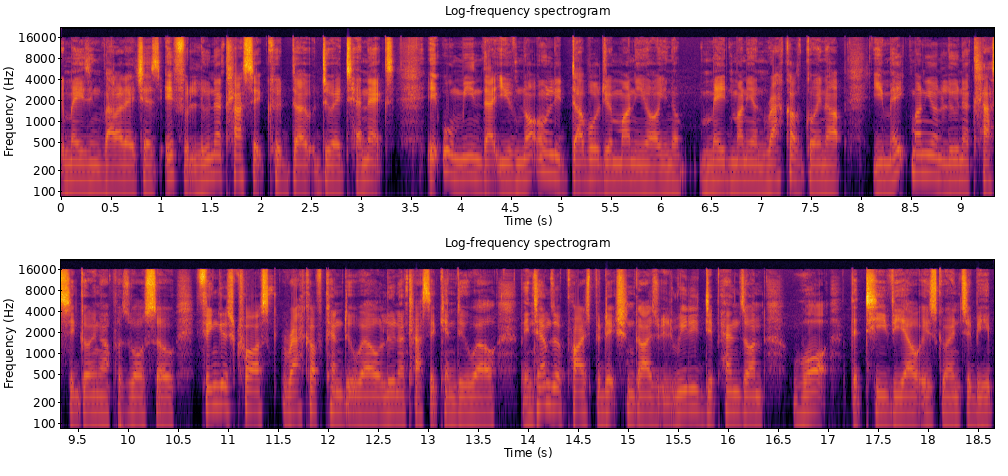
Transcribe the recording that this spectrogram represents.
amazing validators. If Luna Classic could do, do a 10x, it will mean that you've not only doubled your money or, you know, made money on Rakoff going up. You make money on Luna Classic going up as well. So fingers crossed, Rakoff can do well, Luna Classic can do well. But in terms of price prediction, guys, it really depends on what the TVL is going to be.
